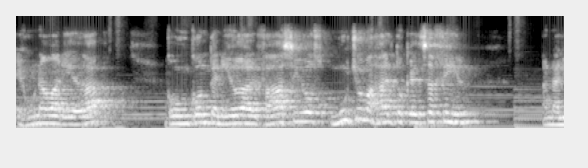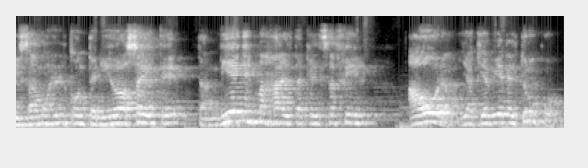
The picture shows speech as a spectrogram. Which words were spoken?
es una variedad con un contenido de alfa ácidos mucho más alto que el zafir, analizamos el contenido de aceite, también es más alta que el zafir. Ahora, y aquí viene el truco,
